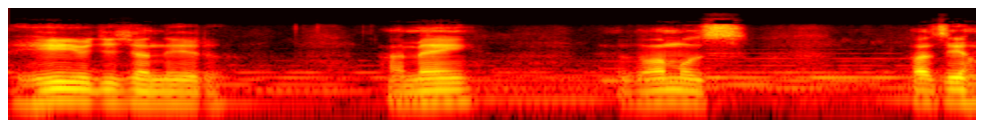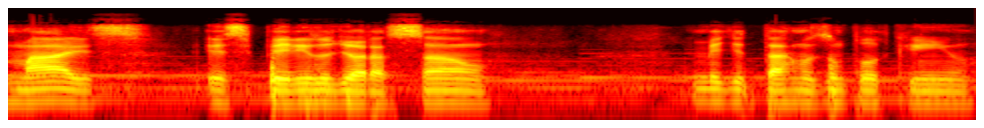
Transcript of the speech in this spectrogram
Rio de Janeiro. Amém? Vamos fazer mais esse período de oração, meditarmos um pouquinho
